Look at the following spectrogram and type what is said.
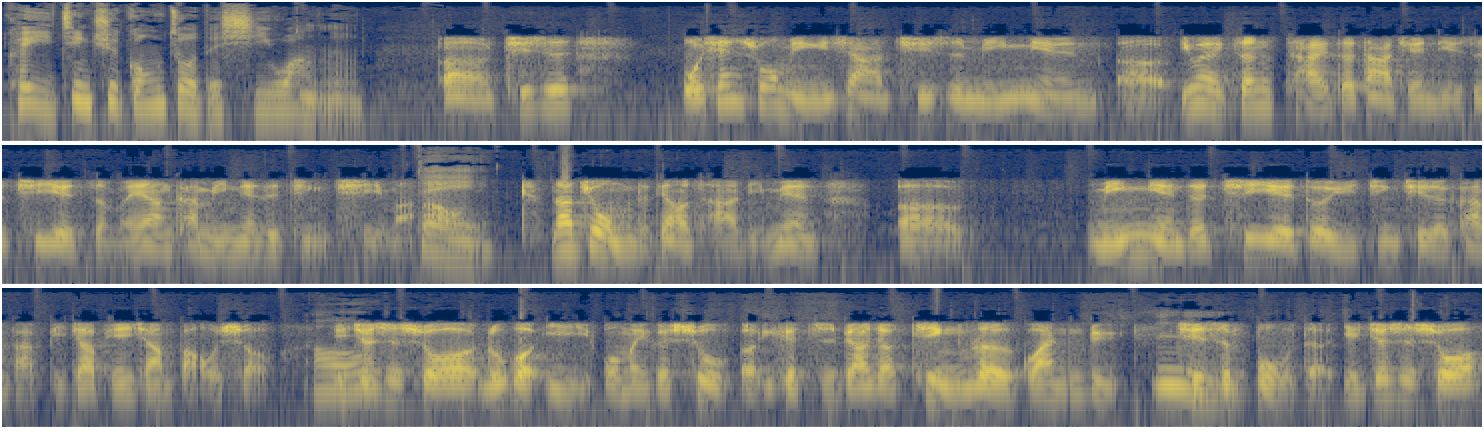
可以进去工作的希望呢？呃，其实我先说明一下，其实明年呃，因为征才的大前提是企业怎么样看明年的景气嘛。对。那就我们的调查里面，呃。明年的企业对于景气的看法比较偏向保守，也就是说，如果以我们一个数呃一个指标叫净乐观率，其实是负的，也就是说，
